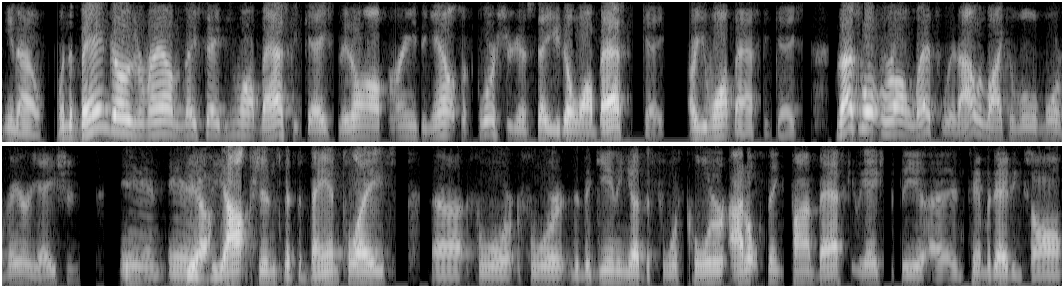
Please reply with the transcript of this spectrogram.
You know, when the band goes around and they say, "Do you want basket case?" and they don't offer anything else, of course you're going to say you don't want basket case or you want basket case. That's what we're all left with. I would like a little more variation in in Yeah. the options that the band plays uh, for for the beginning of the fourth quarter. I don't think "Find Basket Case" to be an intimidating song.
